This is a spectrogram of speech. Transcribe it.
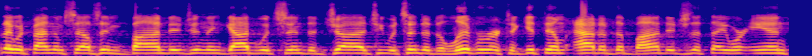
They would find themselves in bondage, and then God would send a judge. He would send a deliverer to get them out of the bondage that they were in.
